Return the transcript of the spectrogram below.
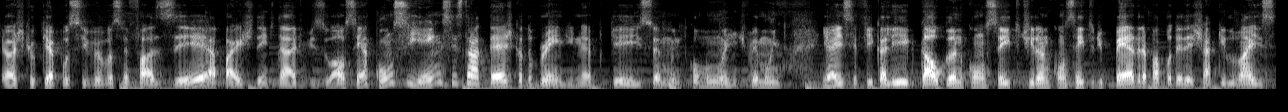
Eu acho que o que é possível é você fazer a parte de identidade visual sem a consciência estratégica do branding, né? Porque isso é muito comum, a gente vê muito. E aí você fica ali galgando conceito, tirando conceito de pedra para poder deixar aquilo mais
